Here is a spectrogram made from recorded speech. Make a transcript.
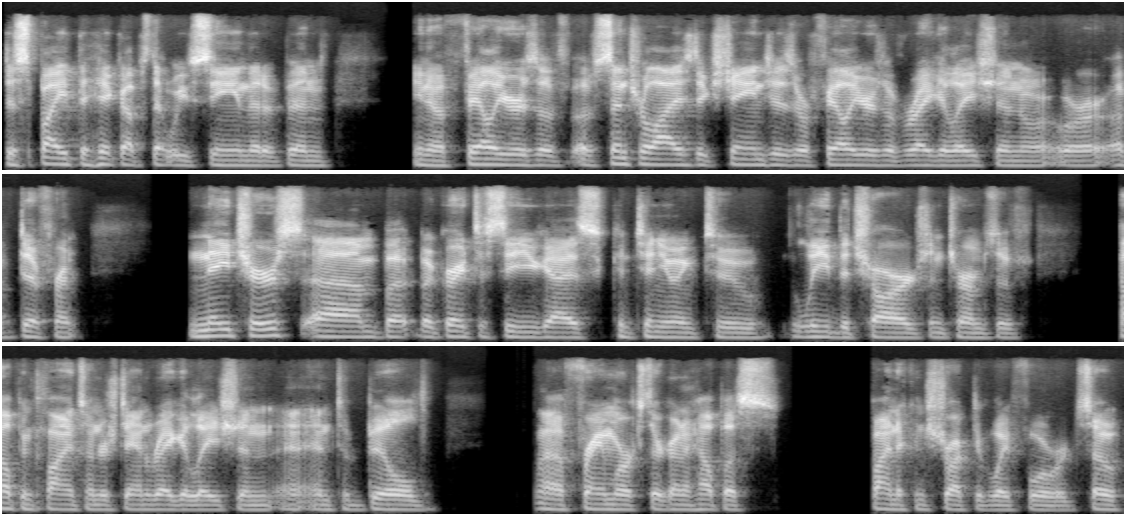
despite the hiccups that we've seen that have been you know failures of, of centralized exchanges or failures of regulation or, or of different natures um, but but great to see you guys continuing to lead the charge in terms of helping clients understand regulation and, and to build uh, frameworks that are going to help us find a constructive way forward. So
